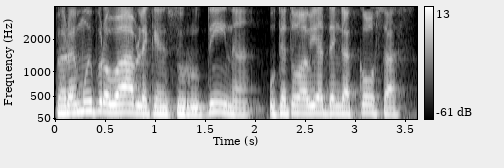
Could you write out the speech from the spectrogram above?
Pero es muy probable que en su rutina usted todavía tenga cosas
